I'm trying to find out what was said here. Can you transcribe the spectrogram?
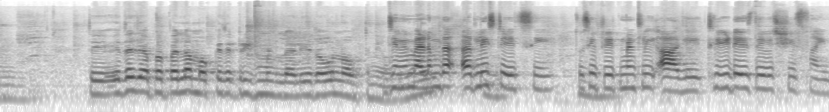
ਤੇ ਇਹਦੇ ਜੇ ਆਪਾਂ ਪਹਿਲਾਂ ਮੌਕੇ ਤੇ ਟ੍ਰੀਟਮੈਂਟ ਲੈ ਲਈਏ ਤਾਂ ਉਹ ਨੌਬਤ ਨਹੀਂ ਆਉਂਦੀ ਜਿਵੇਂ ਮੈਡਮ ਦਾ अर्ਲੀ ਸਟੇਜ ਸੀ। ਤੁਸੀਂ ਟ੍ਰੀਟਮੈਂਟ ਲਈ ਆ ਗਈ 3 ਡੇਜ਼ ਦੇ ਵਿੱਚ ਸ਼ੀ ਇਜ਼ ਫਾਈਨ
